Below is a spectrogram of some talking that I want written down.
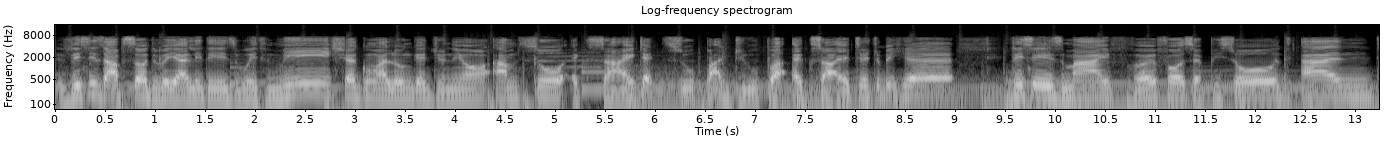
This is Absurd Realities with me, Shagun Alonge Jr. I'm so excited, super duper excited to be here. This is my very first episode and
